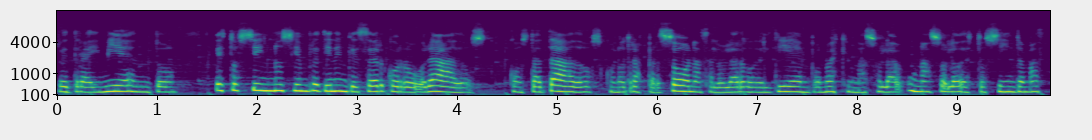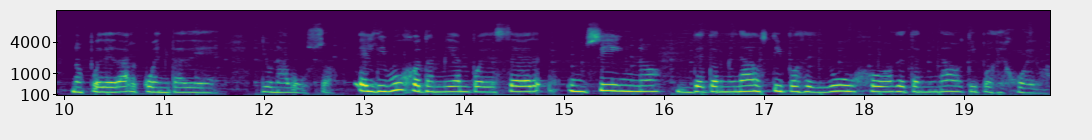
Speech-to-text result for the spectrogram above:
retraimiento. Estos signos siempre tienen que ser corroborados, constatados con otras personas a lo largo del tiempo. No es que una sola, una de estos síntomas nos puede dar cuenta de, de un abuso. El dibujo también puede ser un signo, determinados tipos de dibujo, determinados tipos de juegos.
